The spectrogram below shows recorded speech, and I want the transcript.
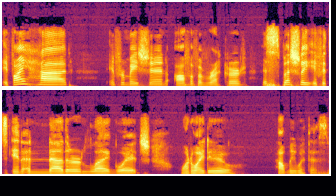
if I had information off of a record, especially if it's in another language, what do I do? Help me with this.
